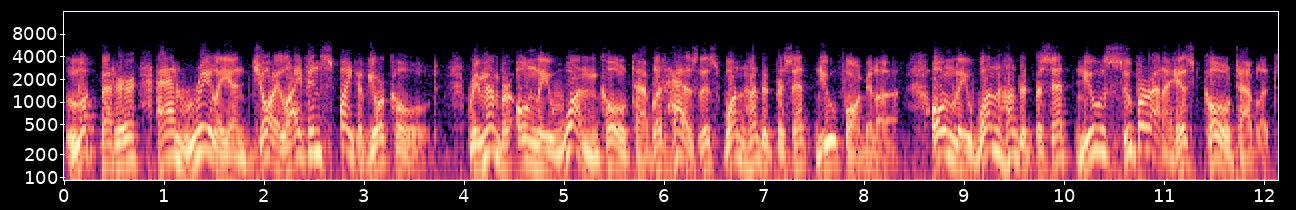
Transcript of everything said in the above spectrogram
look better, and really enjoy life in spite of your cold. Remember, only one cold tablet has this 100% new formula. Only 100% new Super Anahist cold tablets.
